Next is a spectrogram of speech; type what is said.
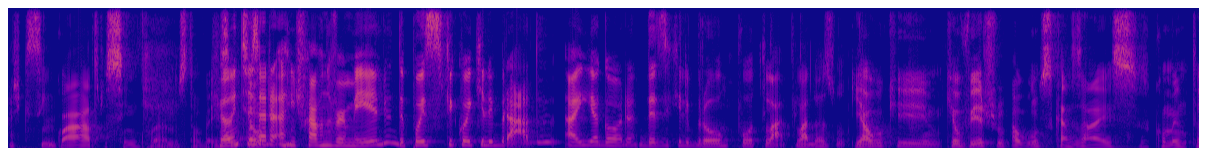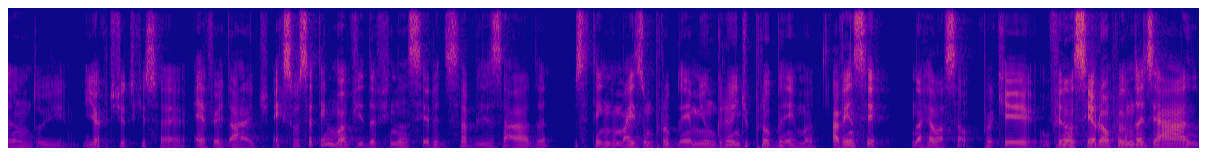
acho que sim. 4, 5 anos, talvez. Antes Então, era, a gente ficava no vermelho, depois ficou equilibrado, aí agora desequilibrou pro outro lado, pro lado azul. E algo que, que eu vejo alguns casais comentando, e, e eu acredito que isso é, é verdade, é que se você tem uma vida financeira desestabilizada, você tem mais um problema e um grande problema a vencer na relação. Porque o financeiro é um problema de dizer, ah,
